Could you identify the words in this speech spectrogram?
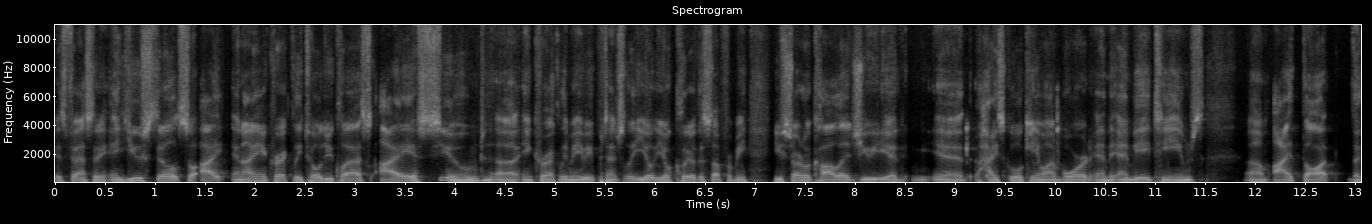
It's fascinating. And you still, so I, and I incorrectly told you class, I assumed uh, incorrectly, maybe potentially you'll, you'll clear this up for me. You started with college, you, you had, you had high school came on board and the NBA teams um, I thought the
